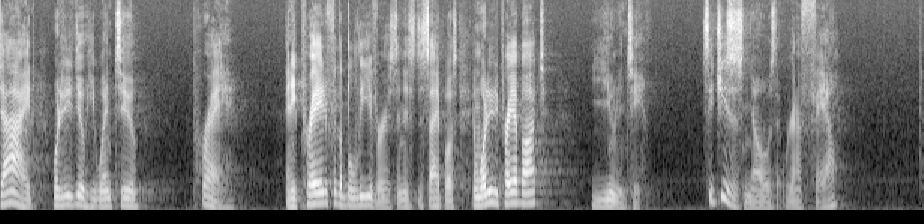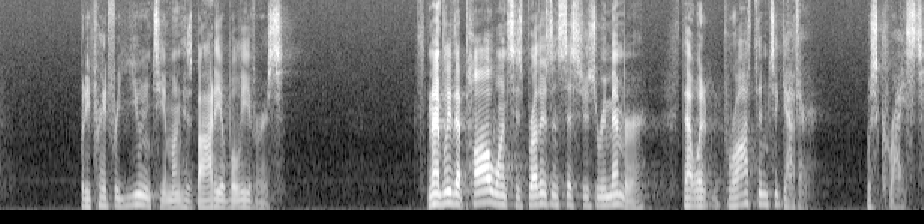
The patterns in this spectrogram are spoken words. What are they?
died, what did he do? He went to pray and he prayed for the believers and his disciples. And what did he pray about? Unity. See, Jesus knows that we're going to fail. But he prayed for unity among his body of believers. And I believe that Paul wants his brothers and sisters to remember that what brought them together was Christ.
